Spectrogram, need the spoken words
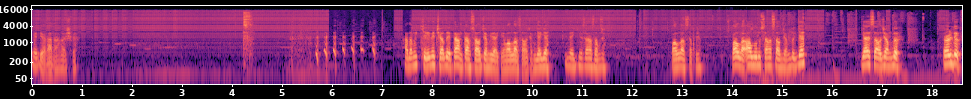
Ne diyor lan arkadaşlar? Adamın kilini çalıyor. Tamam tamam salacağım bir dahakine. Vallahi salacağım. Gel gel. Bir dahakine sana salacağım. Vallahi salacağım. Vallahi al bunu sana salacağım. Dur gel. Gel salacağım dur. Öldür.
